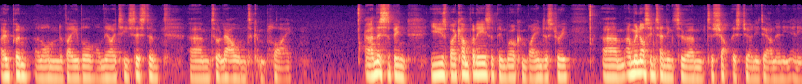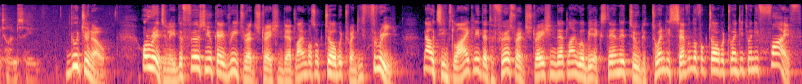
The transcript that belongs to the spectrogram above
open and on and available on the IT system um, to allow them to comply. And this has been used by companies, has been welcomed by industry, and we're not intending to to shut this journey down any anytime soon. Good to know. Originally, the first UK REACH registration deadline was October 23. Now it seems likely that the first registration deadline will be extended to the 27th of October 2025.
